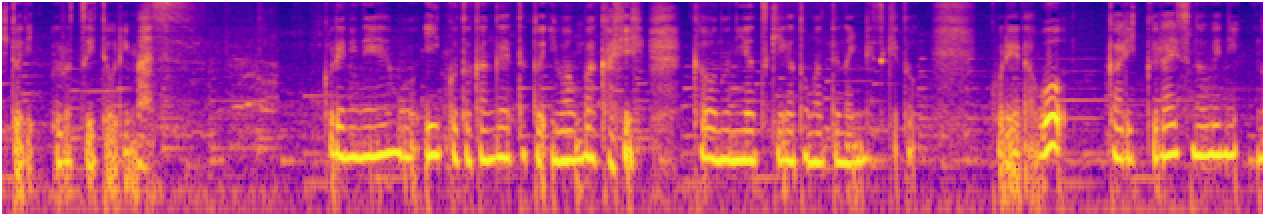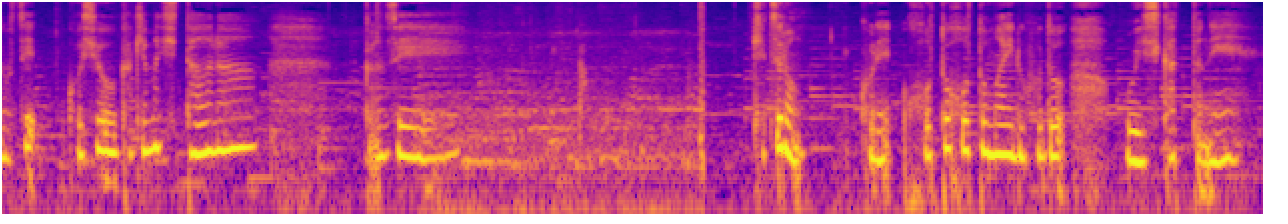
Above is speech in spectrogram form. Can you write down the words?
一人うろついております。これにねもういいこと考えたと言わんばかり顔のニヤつきが止まってないんですけどこれらをガーリックライスの上に乗せ胡椒をかけましたら完成。結論。これほとほと参るほど美味しかったね。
